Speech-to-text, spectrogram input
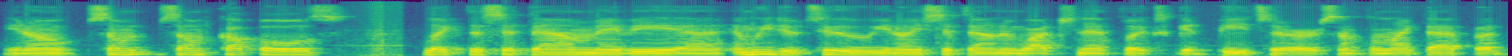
You know, some some couples like to sit down, maybe, uh, and we do too. You know, you sit down and watch Netflix, get pizza or something like that. But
